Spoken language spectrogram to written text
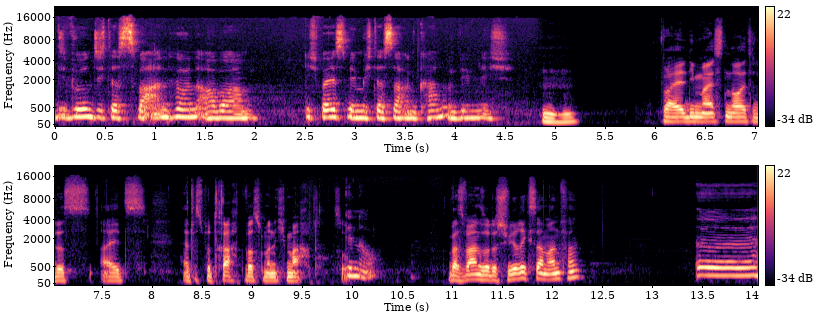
äh, sie würden sich das zwar anhören, aber ich weiß, wem ich das sagen kann und wem nicht. Weil die meisten Leute das als etwas betrachten, was man nicht macht. So. Genau. Was war denn so das Schwierigste am Anfang? Äh,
